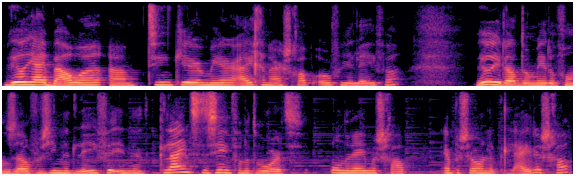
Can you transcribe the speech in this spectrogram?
Wil jij bouwen aan 10 keer meer eigenaarschap over je leven? Wil je dat door middel van zelfvoorzienend leven in het kleinste zin van het woord, ondernemerschap en persoonlijk leiderschap?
